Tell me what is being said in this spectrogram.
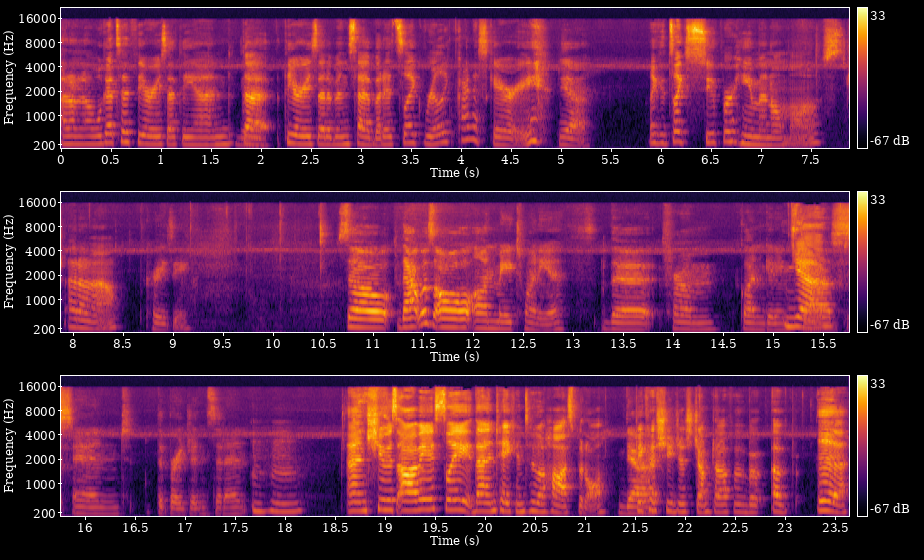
I don't know, we'll get to theories at the end, Yeah. that theories that have been said, but it's like really kind of scary. Yeah. like, it's like superhuman almost. I don't know. Crazy. So that was all on May twentieth. The from Glenn getting Yes. stabbed and the bridge incident. Mm-hmm. And she was obviously then taken to a hospital Yeah. because she just jumped off of a, a ugh,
